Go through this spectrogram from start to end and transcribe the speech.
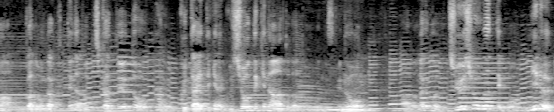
まあ、他の音楽っていうのはどっちかというと、あの具体的な具象的なアートだと思うんですけど、うん。あのだけど抽象画ってこう見る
